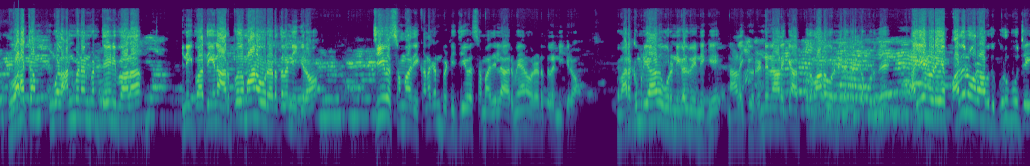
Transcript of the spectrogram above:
வணக்கம். உங்கள் அன்பு நண்பன் தேனி பாலா. இன்னைக்கு பாத்தீங்கன்னா அற்புதமான ஒரு இடத்துல நிக்கிறோம். ஜீவ சமாதி கணக்கன்பட்டி ஜீவ சமாதியில அருமையான ஒரு இடத்துல நிக்கிறோம். மறக்க முடியாத ஒரு நிகழ்வு இன்னைக்கு. நாளைக்கு ஒரு ரெண்டு நாளைக்கு அற்புதமான ஒரு நிகழ்வு இருக்கப்படுது ஐயனுடைய பதினோராவது குரு பூஜை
